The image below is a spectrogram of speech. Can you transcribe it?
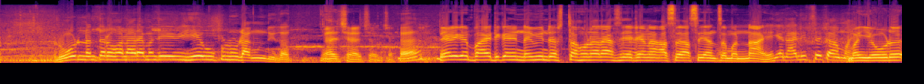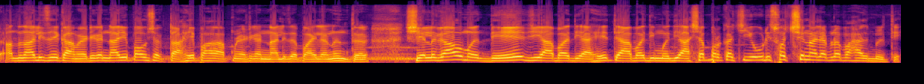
रोड नंतर होणार आहे म्हणजे हे उपळून टाकून देतात. अच्छा अच्छा अच्छा. हा? त्या ठिकाणी बाहेर ठिकाणी नवीन रस्ता होणार आहे असं याच्या असं असं यांचं म्हणणं आहे. या नालीचं काम आहे. मग एवढं आता नालीचं काम आहे. या ठिकाणी नाली पाहू शकता. हे पहा आपण या ठिकाणी नालीचं पाहिल्यानंतर शेलगावमध्ये जी आबादी आहे त्या आबादीमध्ये अशा प्रकारची एवढी स्वच्छ नाली आपल्याला पाहायला मिळते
